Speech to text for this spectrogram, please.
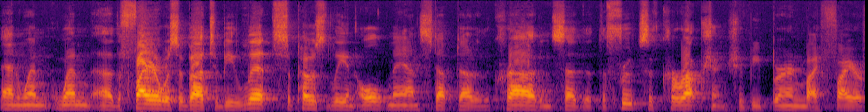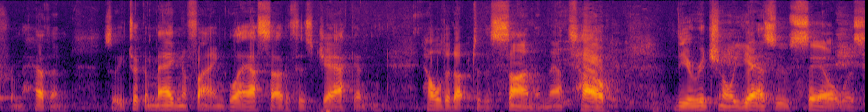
and when, when uh, the fire was about to be lit, supposedly an old man stepped out of the crowd and said that the fruits of corruption should be burned by fire from heaven. So he took a magnifying glass out of his jacket and held it up to the sun, and that's how the original Yazoo sale was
